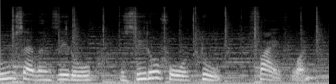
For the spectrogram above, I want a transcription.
270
